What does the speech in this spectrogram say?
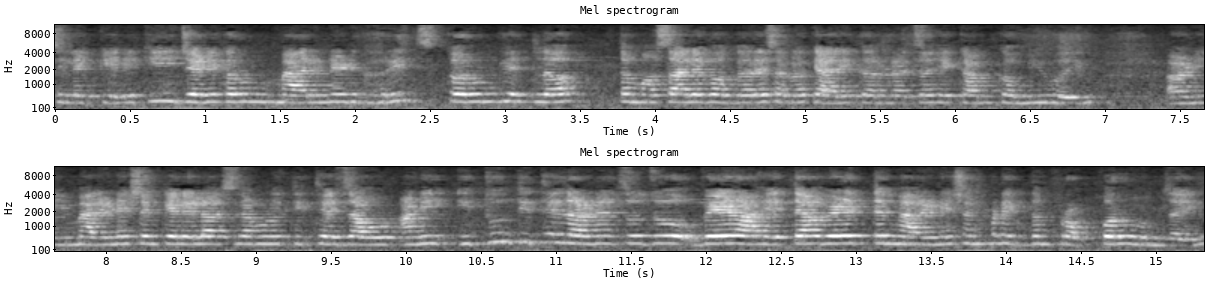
सिलेक्ट केली की जेणेकरून मॅरिनेट घरीच करून घेतलं तर मसाले वगैरे सगळं कॅरी करण्याचं हे काम कमी होईल. आणि मॅरिनेशन केलेलं असल्यामुळे तिथे जाऊन आणि इथून तिथे जाण्याचा जो वेळ आहे त्या वेळेत ते मॅरिनेशन पण एकदम प्रॉपर होऊन जाईल.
